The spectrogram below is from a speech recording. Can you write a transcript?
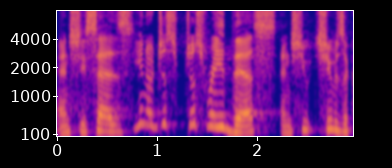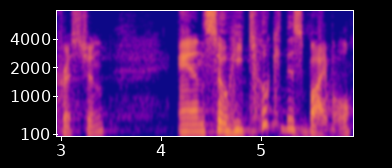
And she says, you know, just, just read this. And she, she was a Christian. And so he took this Bible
